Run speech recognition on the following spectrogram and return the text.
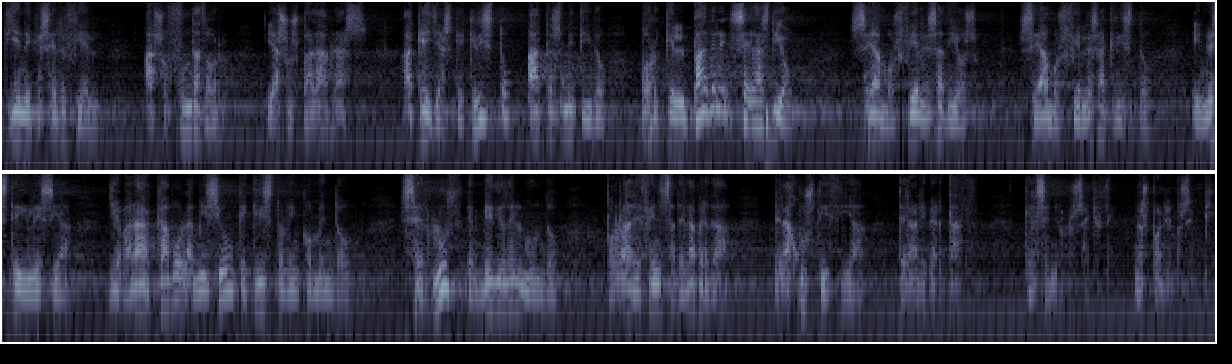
tiene que ser fiel a su fundador y a sus palabras, aquellas que Cristo ha transmitido porque el Padre se las dio. Seamos fieles a Dios, seamos fieles a Cristo y nuestra Iglesia llevará a cabo la misión que Cristo le encomendó, ser luz en medio del mundo por la defensa de la verdad, de la justicia, de la libertad. Que el Señor nos ayude. Nos ponemos en pie.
